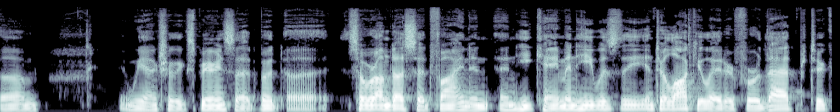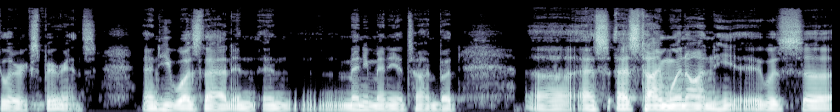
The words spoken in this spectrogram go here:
Um, we actually experienced that, but uh, so Ram Dass said fine, and and he came, and he was the interlocutor for that particular experience, and he was that in in many many a time. But uh, as as time went on, he it was uh,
